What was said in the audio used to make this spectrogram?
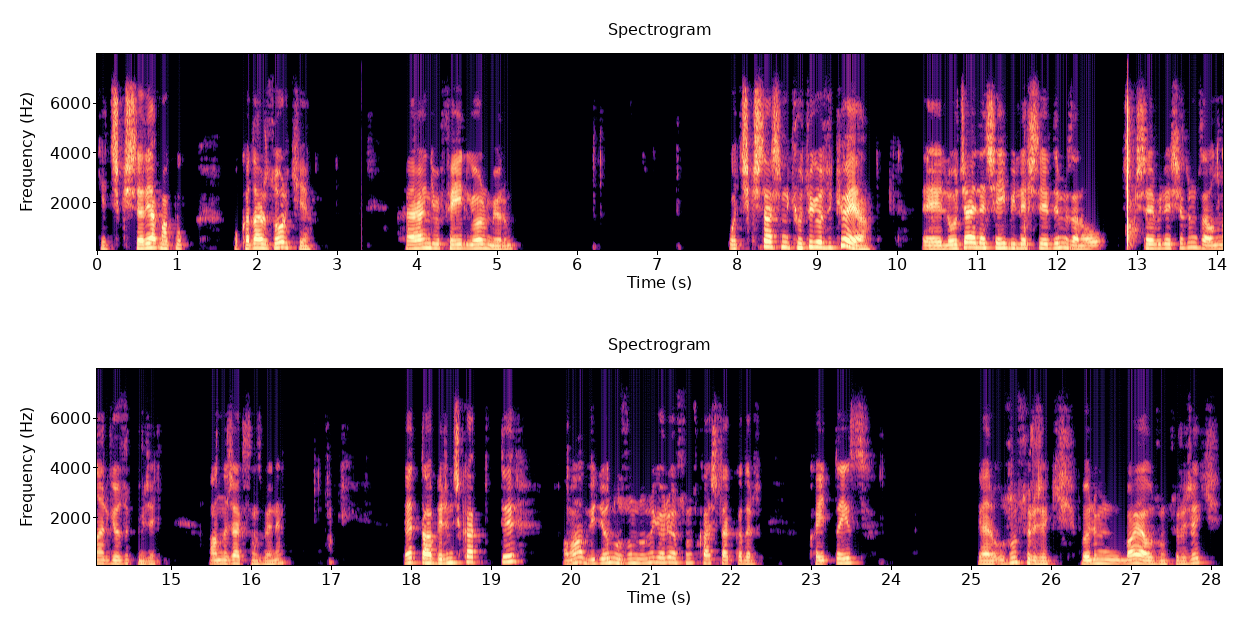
Geç çıkışları yapmak bu o kadar zor ki. Herhangi bir fail görmüyorum. O çıkışlar şimdi kötü gözüküyor ya. E, loca ile şeyi birleştirdiğimiz an o çıkışları birleştirdiğimiz an onlar gözükmeyecek. Anlayacaksınız beni. Evet daha birinci kat bitti. Ama videonun uzunluğunu görüyorsunuz. Kaç dakikadır kayıttayız. Yani uzun sürecek. Bölüm bayağı uzun sürecek.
